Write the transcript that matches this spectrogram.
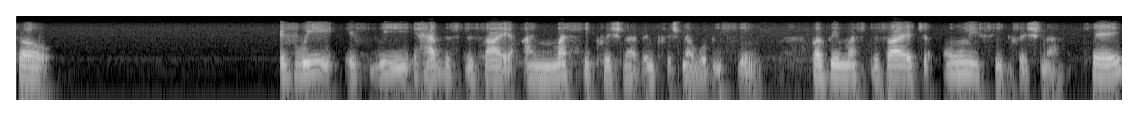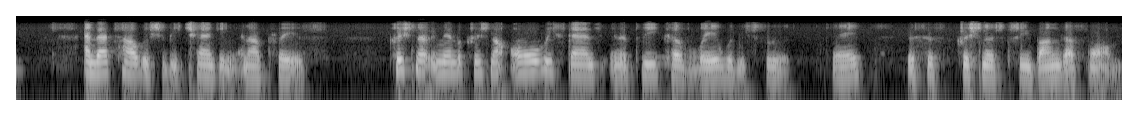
So if we if we have this desire, I must see Krishna, then Krishna will be seen but we must desire to only see Krishna. Okay? And that's how we should be chanting in our prayers. Krishna, remember, Krishna always stands in a three curved way with his flute. Okay? This is Krishna's Tribhanga form,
